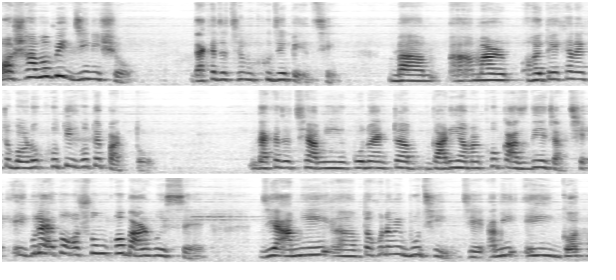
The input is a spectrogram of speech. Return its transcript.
অস্বাভাবিক জিনিসও দেখা যাচ্ছে আমি খুঁজে পেয়েছি। বা আমার হয়তো এখানে একটা বড় ক্ষতি হতে পারতো। দেখা যাচ্ছে আমি কোনো একটা গাড়ি আমার খুব কাজ দিয়ে যাচ্ছে। এইগুলো এত অসংখ্য বার হয়েছে যে আমি তখন আমি বুঝি যে আমি এই গত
